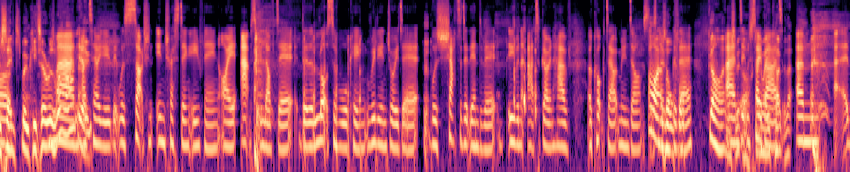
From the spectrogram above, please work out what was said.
Oh, said spooky tour as well, Man, aren't you? I tell you, it was such an interesting evening. I absolutely loved it. Did lots of walking, really enjoyed it. Was shattered at the end of it. Even had to go and have a cocktail at Moon Dance. That's oh, no that's longer awful. there. God, and it was so don't know how you bad. that. Um, I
